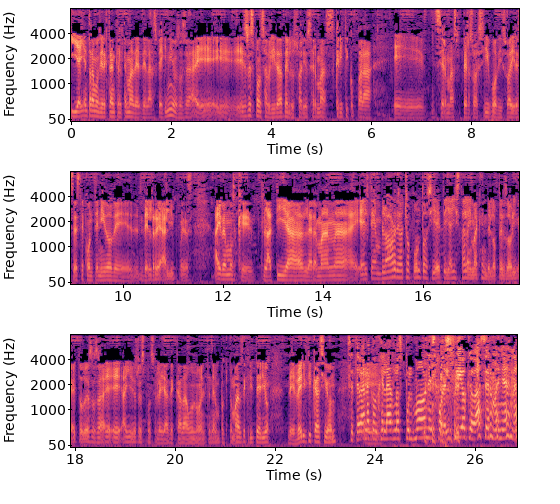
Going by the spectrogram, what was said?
Y ahí entramos directamente al tema de, las fake news. O sea, eh, es responsabilidad del usuario ser más crítico para eh, ser más persuasivo, disuadir este, este contenido de, del real y pues ahí vemos que la tía, la hermana, el temblor de 8.7 y ahí está la imagen de López Dóriga y todo eso, o sea, eh, eh, ahí es responsabilidad de cada uno el tener un poquito más de criterio, de verificación. Se te van a congelar los pulmones por el frío que va a ser mañana.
